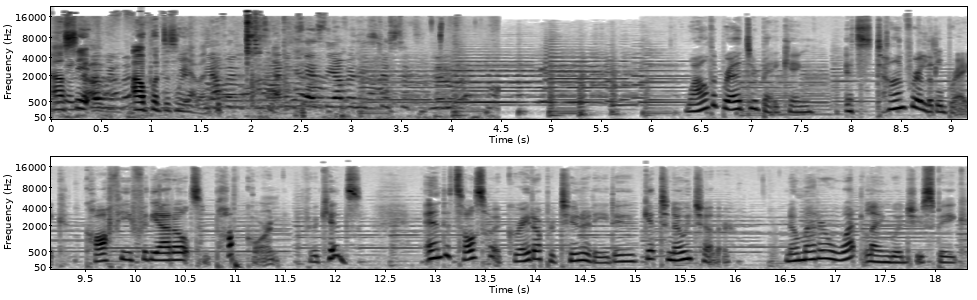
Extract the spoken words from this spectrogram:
I'll see. I'll put this in the oven. Simon says the oven is just a little. While the breads are baking, it's time for a little break coffee for the adults and popcorn for the kids. And it's also a great opportunity to get to know each other, no matter what language you speak.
